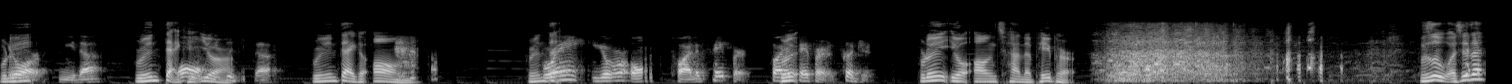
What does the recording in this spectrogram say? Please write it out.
Your 你的，Bring deck your 自己的，Bring deck on。Bring your own toilet paper。toilet paper 厕纸。Bring your own toilet paper。不是，我现在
